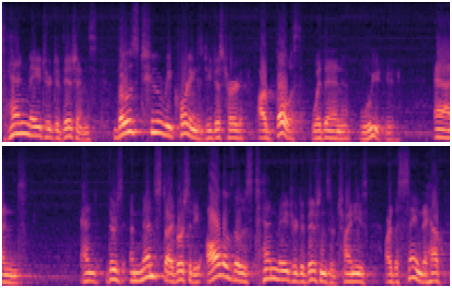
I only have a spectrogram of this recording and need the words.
ten major divisions. Those two recordings that you just heard are both within Wu. And, and there's immense diversity. All of those 10 major divisions of Chinese are the same. They have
